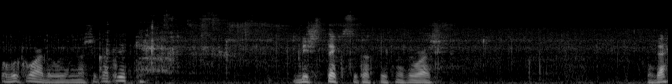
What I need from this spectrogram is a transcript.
Выкладываем наши котлетки. Биштексы, как ты их называешь. Да?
